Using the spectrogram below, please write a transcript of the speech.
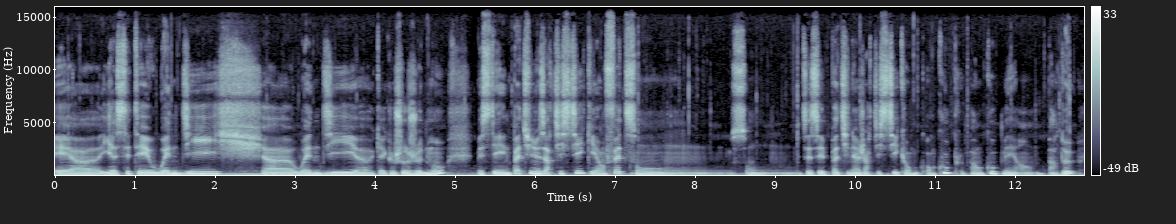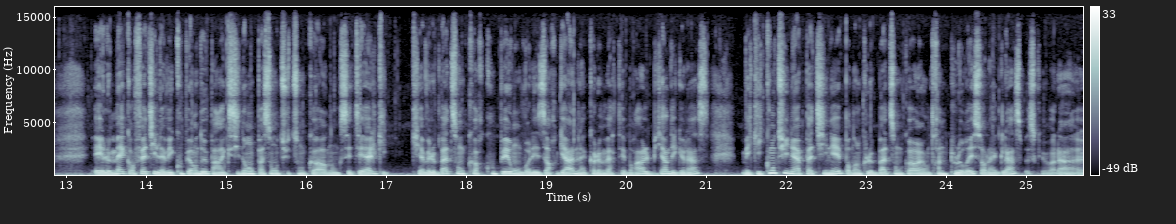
Et euh, c'était Wendy, euh, Wendy, euh, quelque chose jeu de mots, mais c'était une patineuse artistique et en fait son, son, tu sais, c'est patinage artistique en, en couple, pas en couple mais en, par deux. Et le mec en fait il l'avait coupé en deux par accident en passant au-dessus de son corps, donc c'était elle qui, qui avait le bas de son corps coupé, où on voit les organes, la colonne vertébrale, bien dégueulasse, mais qui continue à patiner pendant que le bas de son corps est en train de pleurer sur la glace parce que voilà. euh,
